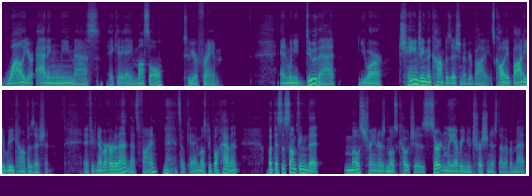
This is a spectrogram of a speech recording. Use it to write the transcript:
while you're adding lean mass, AKA muscle, to your frame. And when you do that, you are changing the composition of your body. It's called a body recomposition. And if you've never heard of that, that's fine. it's okay. Most people haven't. But this is something that most trainers, most coaches, certainly every nutritionist I've ever met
